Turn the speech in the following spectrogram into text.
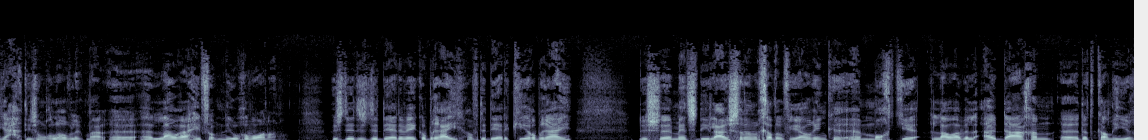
ja, het is ongelooflijk. Maar Laura heeft opnieuw gewonnen. Dus dit is de derde week op rij. Of de derde keer op rij. Dus mensen die luisteren, dat geldt ook voor jou Rinke. mocht je Laura willen uitdagen, dat kan hier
